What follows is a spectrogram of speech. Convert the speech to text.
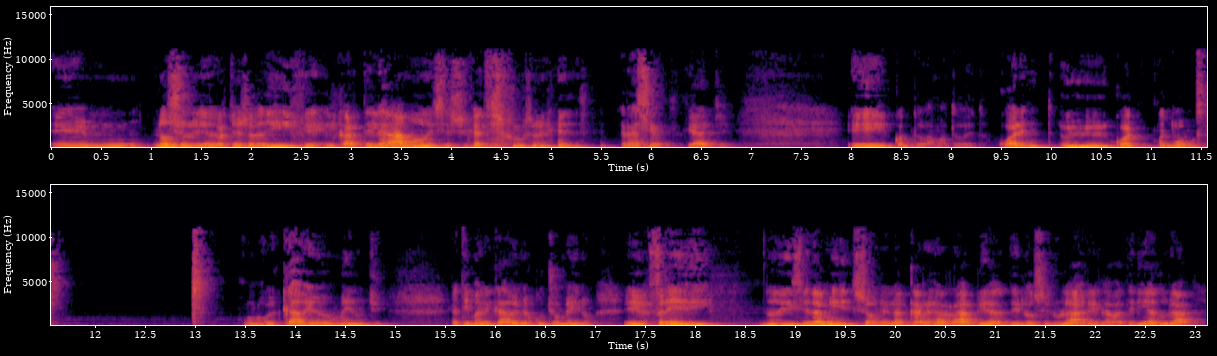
Em, no se olvide del cartel, ya lo dije, el cartel amo, dice Gracias, GH. Eh, ¿Cuánto vamos a todo esto? 40. ¿Cuánto vamos? Bueno, cada vez menos, che. Lástima que cada vez no escucho menos. Eh, Freddy nos dice, Dami, sobre la carga rápida de los celulares, ¿la batería dura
